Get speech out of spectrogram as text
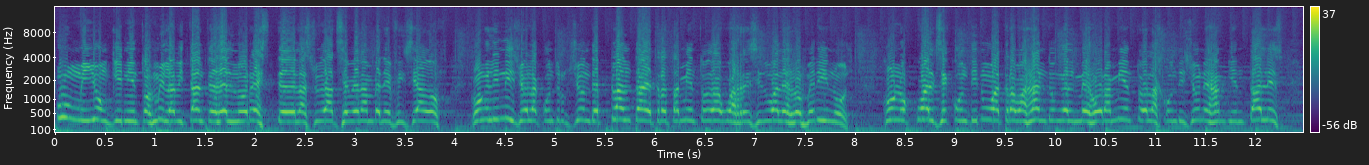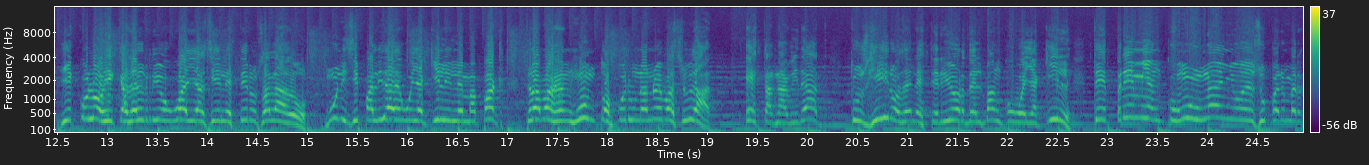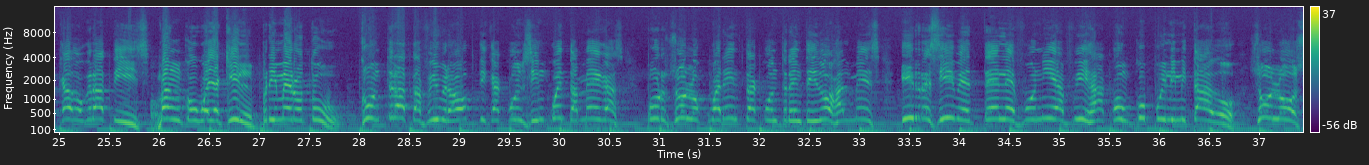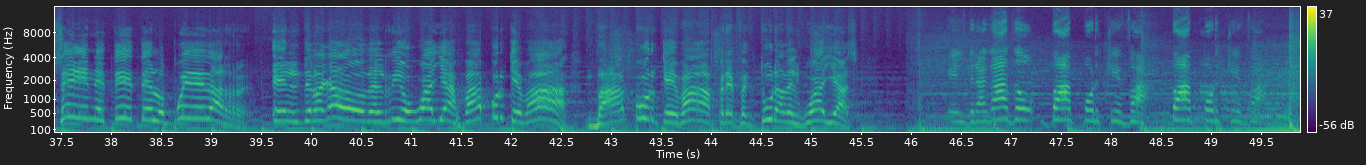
Un millón quinientos mil habitantes del noreste de la ciudad se verán beneficiados con el inicio de la construcción de planta de tratamiento de aguas residuales Los Merinos, con lo cual se continúa trabajando en el mejoramiento de las condiciones ambientales y ecológicas del río Guayas y el estero salado. Municipalidad de Guayaquil y Lemapac trabajan juntos por una nueva ciudad. Esta Navidad tus giros del exterior del Banco Guayaquil te premian con un año de supermercado gratis. Banco Guayaquil, primero tú. Contrata fibra óptica con 50 megas por solo 40 con 32 al mes y recibe telefonía fija con cupo ilimitado. Solo CNT te lo puede dar. El dragado del río Guayas va porque va. Va porque va. Prefectura del Guayas. El dragado va porque va. Va porque va.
